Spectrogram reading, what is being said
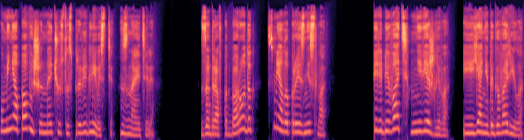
У меня повышенное чувство справедливости, знаете ли. Задрав подбородок, смело произнесла. Перебивать невежливо, и я не договорила.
